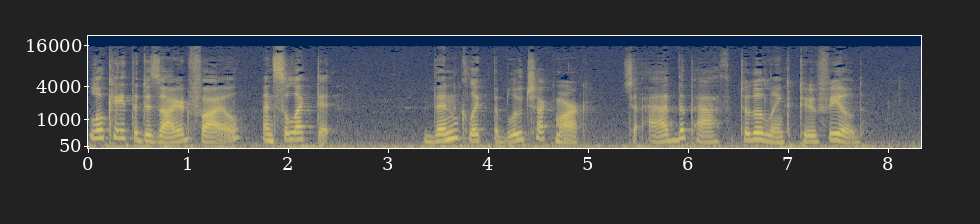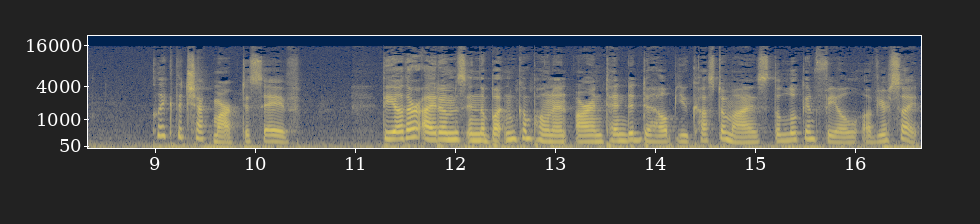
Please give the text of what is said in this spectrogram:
Locate the desired file and select it. Then click the blue check mark to add the path to the Link To field. Click the check mark to save. The other items in the button component are intended to help you customize the look and feel of your site.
